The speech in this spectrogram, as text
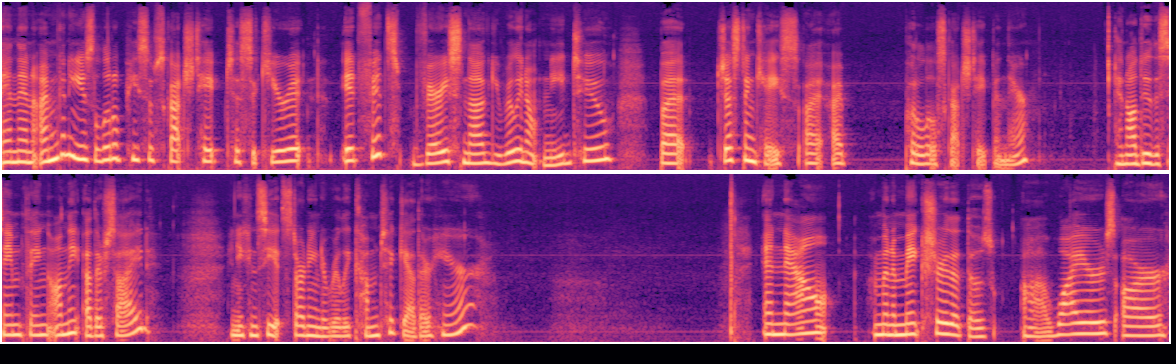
and then I'm going to use a little piece of scotch tape to secure it. It fits very snug. You really don't need to, but just in case, I, I put a little scotch tape in there. And I'll do the same thing on the other side. And you can see it's starting to really come together here. And now I'm going to make sure that those uh, wires are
